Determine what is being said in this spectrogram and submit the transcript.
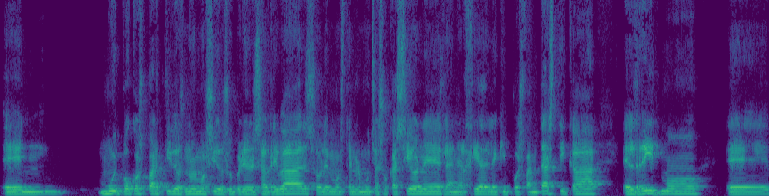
en muy pocos partidos no hemos sido superiores al rival, solemos tener muchas ocasiones, la energía del equipo es fantástica, el ritmo, eh,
